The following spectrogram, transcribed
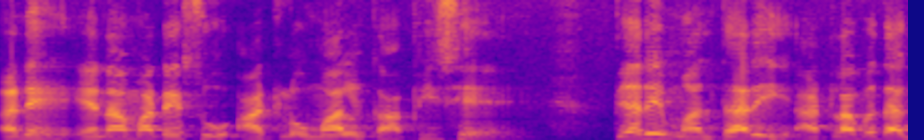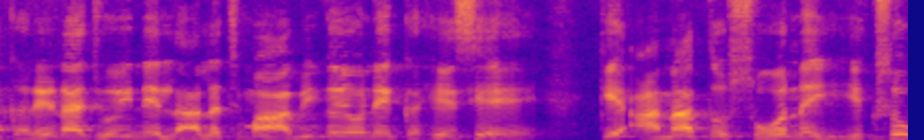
અને એના માટે શું આટલો માલ કાફી છે? ત્યારે માલધારી આટલા બધા ઘરેણા જોઈને લાલચમાં આવી ગયો ને કહે છે કે આના તો સો નહીં, એકસો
